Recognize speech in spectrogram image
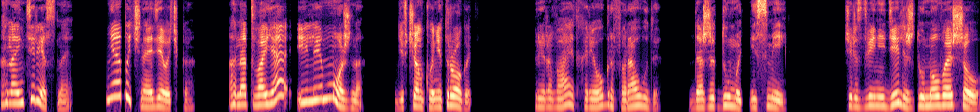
Она интересная, необычная девочка. Она твоя или можно? Девчонку не трогать. Прерывает хореографа Рауды. Даже думать не смей. Через две недели жду новое шоу.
